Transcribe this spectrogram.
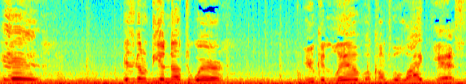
yeah, it's gonna be enough to where you can live a comfortable life. Yes.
